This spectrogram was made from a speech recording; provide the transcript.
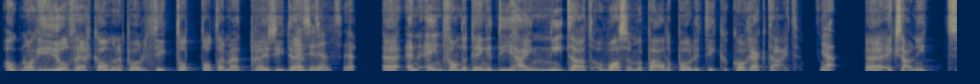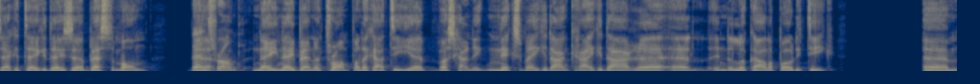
ook nog heel ver komen in politiek, tot, tot en met president. President, ja. Eh, en een van de dingen die hij niet had, was een bepaalde politieke correctheid. Ja. Eh, ik zou niet zeggen tegen deze beste man. Ben eh, Trump. Nee, nee, Ben en Trump. Want dan gaat hij waarschijnlijk niks mee gedaan krijgen daar in de lokale politiek. Ehm,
